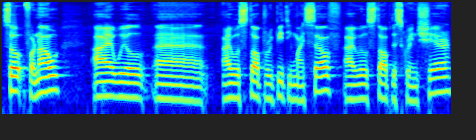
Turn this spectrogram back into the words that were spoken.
So for now, I will uh, I will stop repeating myself. I will stop the screen share.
